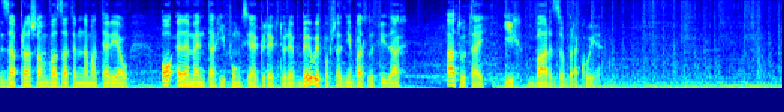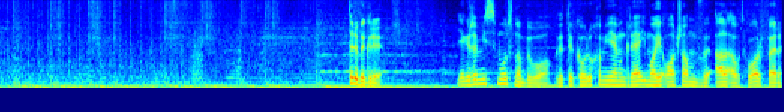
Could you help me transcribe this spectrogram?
Zapraszam Was zatem na materiał o elementach i funkcjach gry, które były w poprzednich Battlefieldach, a tutaj ich bardzo brakuje. Tryby gry. Jakże mi smutno było, gdy tylko uruchomiłem grę i moim oczom w All Out Warfare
